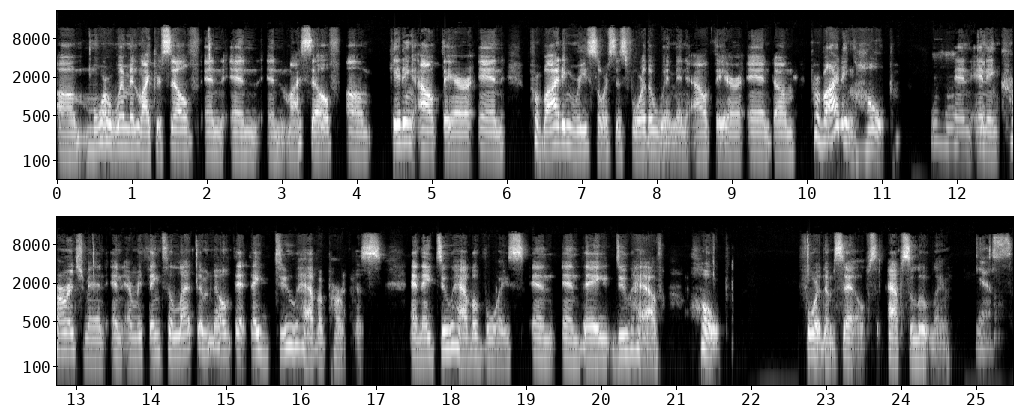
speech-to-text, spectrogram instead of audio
um, more women like yourself and and and myself um, getting out there and providing resources for the women out there and um, providing hope mm-hmm. and, and encouragement and everything to let them know that they do have a purpose and they do have a voice and and they do have hope for themselves. Absolutely. Yes.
